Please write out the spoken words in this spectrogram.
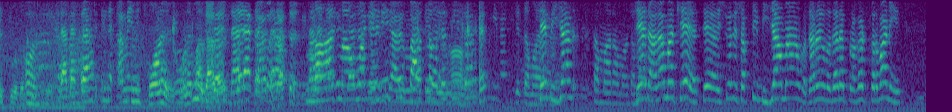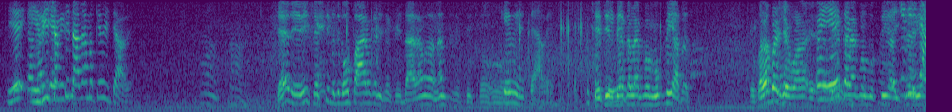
it people. દાદા છે. કોણે છે. મહાત્માઓમાં કેવી રીતે આવે મહાત્મા જે તે તમારા બીજા તમારામાં જે દાદામાં છે તે ઐશ્વર્ય શક્તિ બીજામાં વધારે વધારે પ્રગટ કરવાની એ એવી શક્તિ દાદામાં કેવી રીતે આવે? એવી શક્તિ બધી બહુ પાર કરી શક્તિ. દાદામાં અનંત શક્તિ કેવી રીતે આવે? તેથી બે કલાકમાં મુક્તિ આપે એ બરાબર છે પણ પણ બે કલાકમાં મુક્તિ ઐશ્વર્ય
